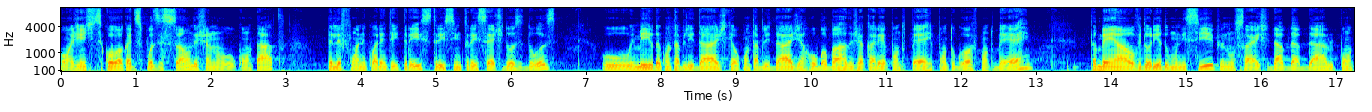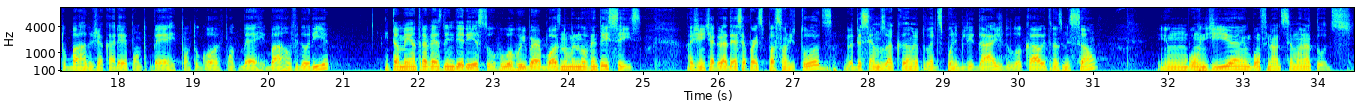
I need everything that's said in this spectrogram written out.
Bom, a gente se coloca à disposição, deixando o contato. Telefone 43 3537 1212, o e-mail da contabilidade, que é o contabilidade arroba barra do jacaré.pr.gov.br, também a ouvidoria do município no site www.barradojacaré.pr.gov.br barra ouvidoria. E também através do endereço Rua Rui Barbosa, número 96. A gente agradece a participação de todos, agradecemos a Câmara pela disponibilidade do local e transmissão. E um bom dia e um bom final de semana a todos.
